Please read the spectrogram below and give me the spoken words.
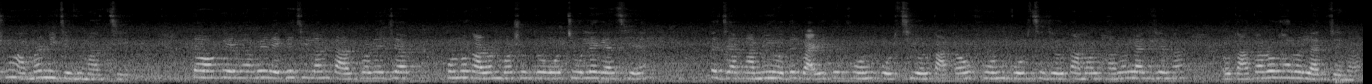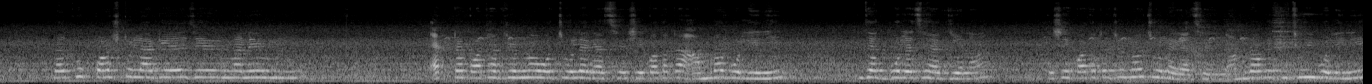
শো, আমরা নিচে ঘুমাচ্ছি। তো ওকে এভাবে রেখেছিলাম, তারপরে যাক, কোনো কারণবশত ও চলে গেছে। তো যাক, আমি ওদের বাড়িতে ফোন করছি, ওর কাকাও ফোন করছে, যেহেতু আমার ভালো লাগছে না, ওর কাকারও ভালো লাগছে না। তার খুব কষ্ট লাগে যে মানে একটা কথার জন্য ও চলে গেছে। সেই কথাটা আমরা বলিনি। যাক, বলেছে একজনা। তো সেই কথাটার জন্য চলে গেছে। আমরা ওকে কিছুই বলিনি।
